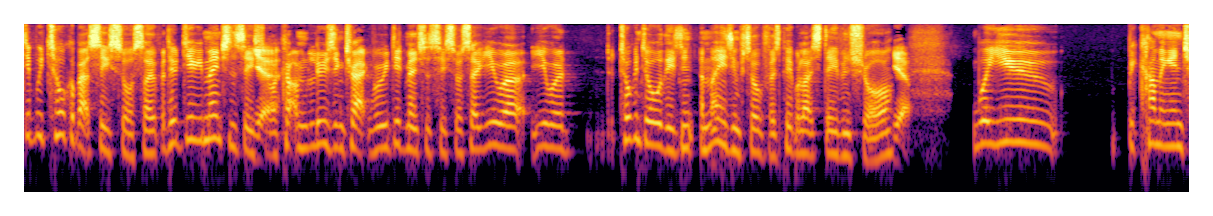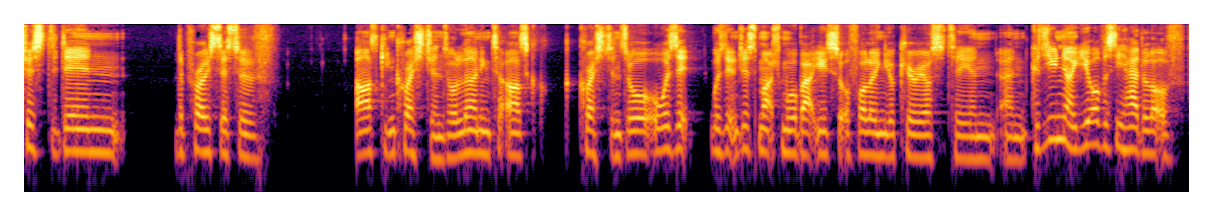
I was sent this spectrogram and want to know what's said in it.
Did we talk about Seesaw? So did, you mention Seesaw? Yeah. I I'm losing track, but we did mention Seesaw. So you were you were talking to all these amazing photographers, people like Stephen Shore. Yeah. Were you becoming interested in the process of asking questions or learning to ask questions, or, or was it was it just much more about you sort of following your curiosity and and because you know you obviously had a lot of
